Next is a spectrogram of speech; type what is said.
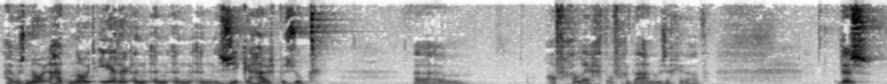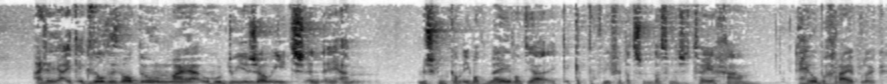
Hij, was nooit, had nooit eerder een, een, een, een ziekenhuisbezoek um, afgelegd of gedaan. Hoe zeg je dat? Dus hij zei, ja, ik, ik wil dit wel doen, maar ja, hoe doe je zoiets? En ja, misschien kan iemand mee, want ja, ik, ik heb toch liever dat, ze, dat we met z'n tweeën gaan. Heel begrijpelijk.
